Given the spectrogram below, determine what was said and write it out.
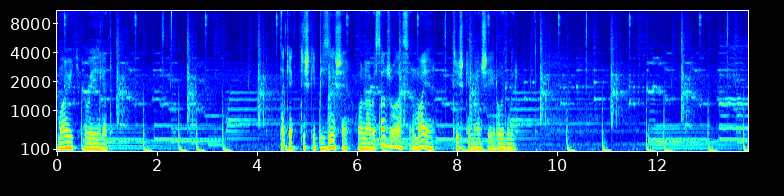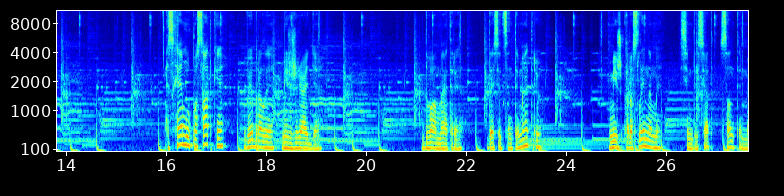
мають вигляд. Так як трішки пізніше вона висаджувалася, має трішки менший розмір. Схему посадки вибрали міжряддя 2 метри 10 сантиметрів між рослинами 70 см.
